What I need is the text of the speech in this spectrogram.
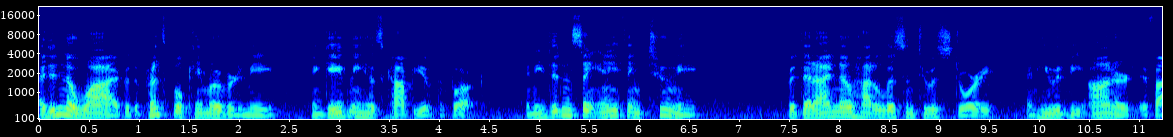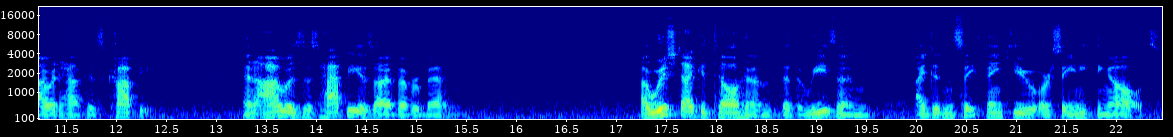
I didn't know why, but the principal came over to me and gave me his copy of the book. And he didn't say anything to me but that I know how to listen to a story, and he would be honored if I would have his copy. And I was as happy as I have ever been. I wished I could tell him that the reason I didn't say thank you or say anything else,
